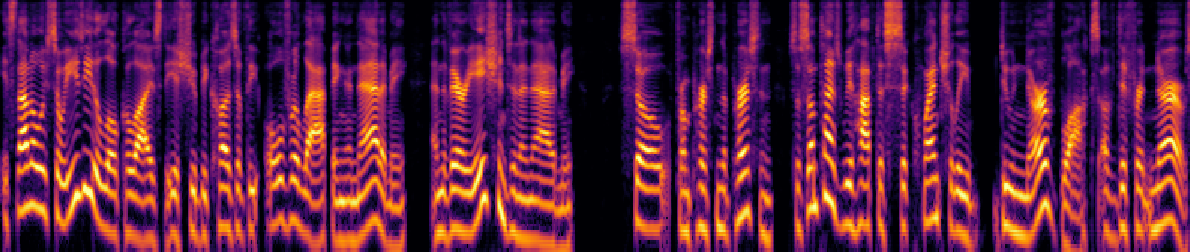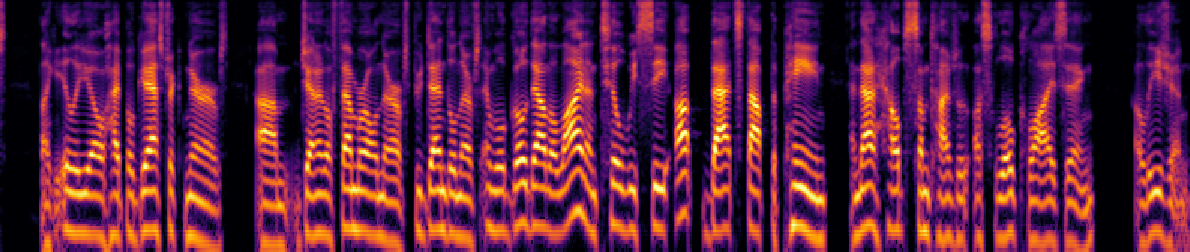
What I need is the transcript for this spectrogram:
it's not always so easy to localize the issue because of the overlapping anatomy and the variations in anatomy. So from person to person. So sometimes we have to sequentially do nerve blocks of different nerves, like iliohypogastric nerves, um, genitofemoral nerves, pudendal nerves, and we'll go down the line until we see up oh, that stopped the pain, and that helps sometimes with us localizing a lesion.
